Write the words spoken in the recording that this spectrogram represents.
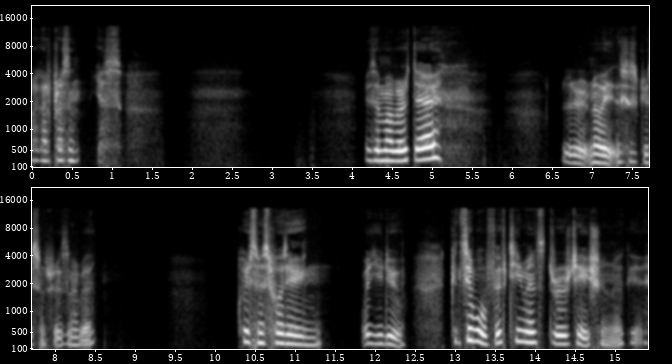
I got a present. Yes. Is it my birthday? No, wait, this is Christmas present, I bet. Christmas pudding. What do you do? Consumable 15 minutes rotation. Okay.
